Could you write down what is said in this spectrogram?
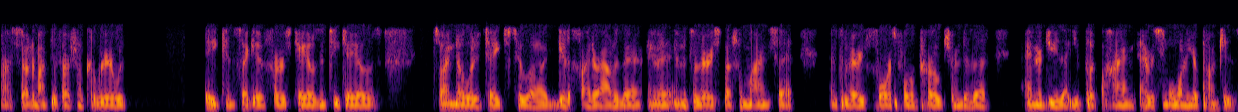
I started my professional career with eight consecutive first KOs and TKOs. So I know what it takes to uh, get a fighter out of there. And, and it's a very special mindset. It's a very forceful approach into the energy that you put behind every single one of your punches.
